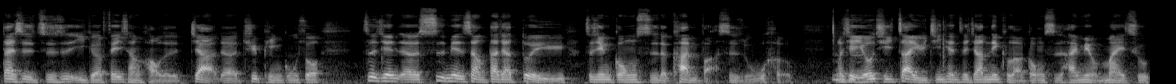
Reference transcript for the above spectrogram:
但是只是一个非常好的价呃去评估说。这间呃，市面上大家对于这间公司的看法是如何？而且尤其在于今天这家 Nikola 公司还没有卖出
